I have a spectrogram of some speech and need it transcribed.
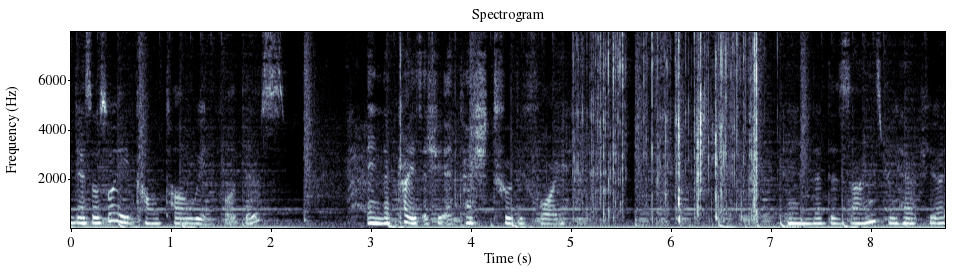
There's also a counterweight for this. And the card is actually attached to the foil. And the designs we have here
